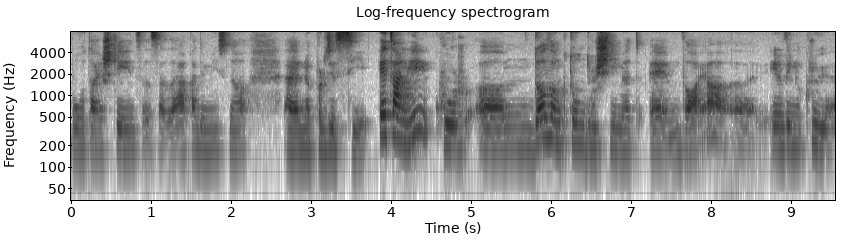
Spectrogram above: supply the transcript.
bota e shkencës edhe akademisë në në përgjithësi. E tani, kur ndodhën këto ndryshimet e mdhaja, erdhi në krye,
